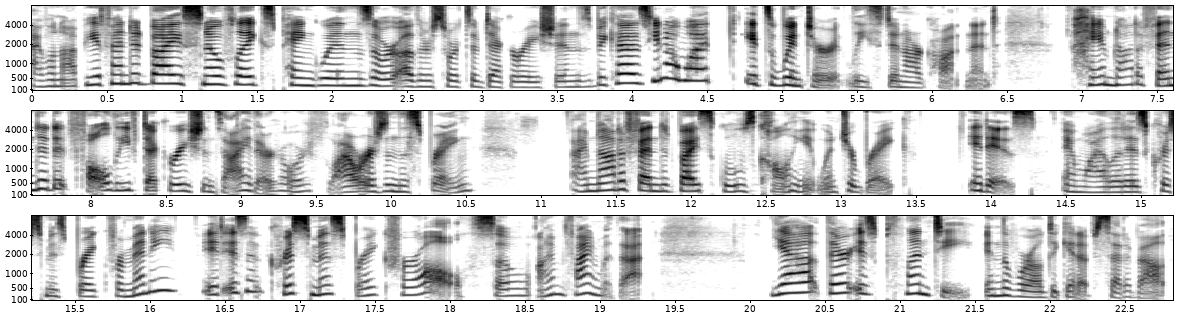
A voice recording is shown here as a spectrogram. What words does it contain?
I will not be offended by snowflakes, penguins, or other sorts of decorations because, you know what? It's winter, at least in our continent. I am not offended at fall leaf decorations either, or flowers in the spring. I'm not offended by schools calling it winter break. It is. And while it is Christmas break for many, it isn't Christmas break for all. So I'm fine with that. Yeah, there is plenty in the world to get upset about.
